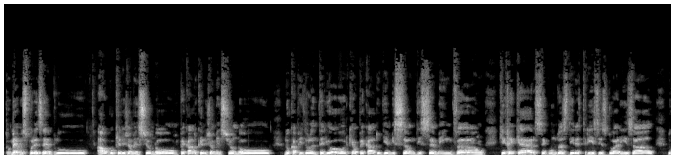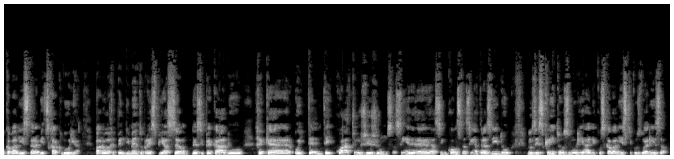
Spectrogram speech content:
Tomemos, por exemplo, algo que ele já mencionou, um pecado que ele já mencionou no capítulo anterior, que é o pecado de emissão de sêmen em vão, que requer, segundo as diretrizes do Arizal, do cabalista Rabitzhak Luria, para o arrependimento, para a expiação desse pecado, requer 84 jejuns. Assim, é, assim consta, assim é trazido nos escritos luriânicos cabalísticos do Arizal.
